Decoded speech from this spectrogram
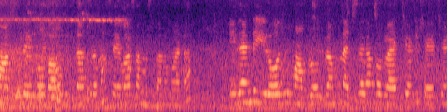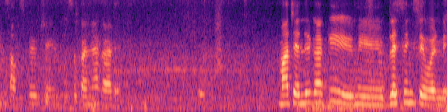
మాతృదేవో భావ వృద్ధాశ్రమ సేవా సంస్థ అనమాట ఇదండి ఈరోజు మా ప్రోగ్రామ్ నచ్చితే కనుక ఒక లైక్ చేయండి షేర్ చేయండి సబ్స్క్రైబ్ చేయండి. సుకన్య గార్డెన్ మా చంద్రికకి మీ బ్లెస్సింగ్స్ ఇవ్వండి.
